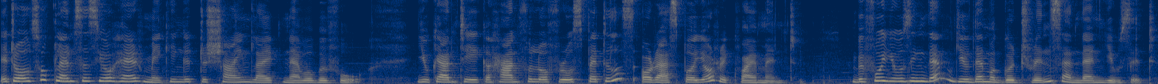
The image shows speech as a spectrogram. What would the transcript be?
It also cleanses your hair making it to shine like never before. You can take a handful of rose petals or as per your requirement. Before using them, give them a good rinse and then use it.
